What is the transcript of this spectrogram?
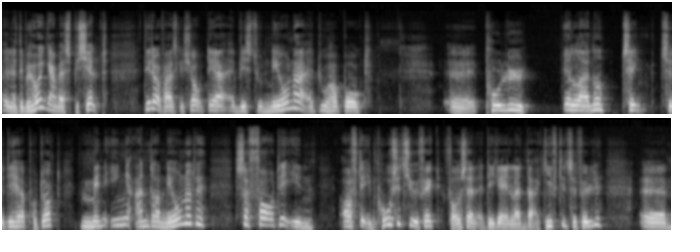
eller det behøver ikke engang være specielt. Det, der faktisk er sjovt, det er, at hvis du nævner, at du har brugt øh, poly eller andet ting til det her produkt, men ingen andre nævner det, så får det en ofte en positiv effekt, forudsat at det ikke er et eller andet, der er giftigt selvfølgelig. Øh, du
